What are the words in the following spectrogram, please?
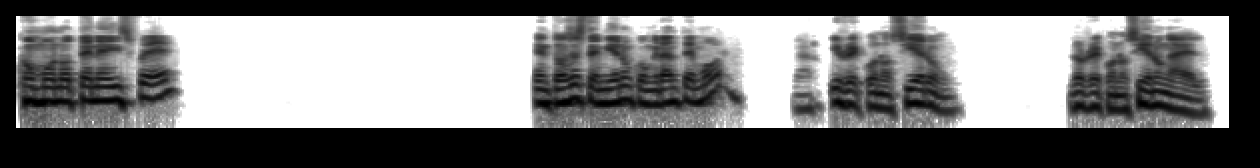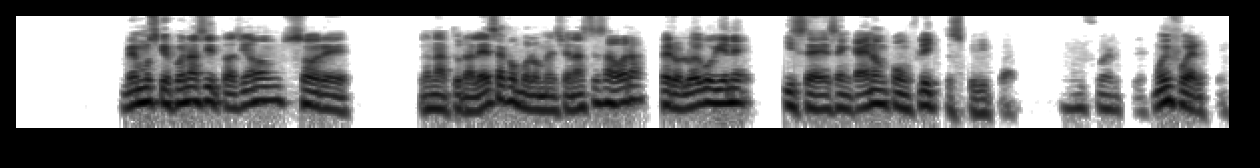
como no tenéis fe. Entonces temieron con gran temor Claro. y reconocieron, lo reconocieron a él. Vemos que fue una situación sobre la naturaleza, como lo mencionaste ahora, pero luego viene y se desencadena un conflicto espiritual Muy fuerte. muy fuerte.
